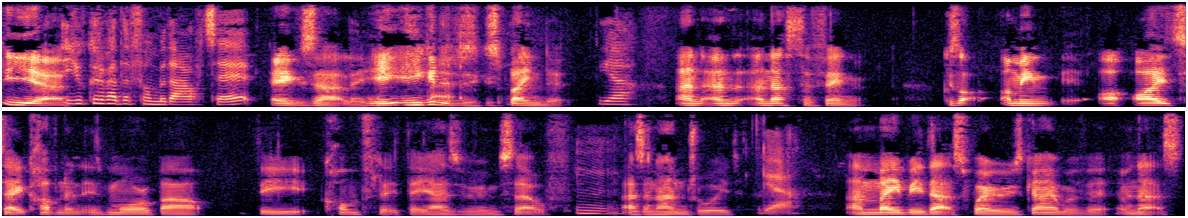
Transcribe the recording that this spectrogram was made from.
yeah, you could have had the film without it. exactly. He he could have just explained it, Yeah, and and and that's the thing, because I, I mean, I, I'd say Covenant is more about the conflict that he has with himself mm. as an android, yeah, and maybe that's where he was going with it, and that's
